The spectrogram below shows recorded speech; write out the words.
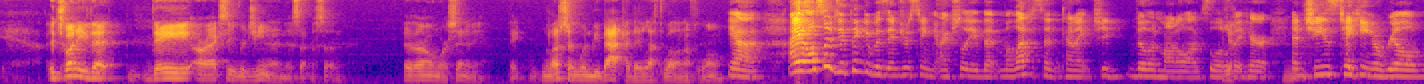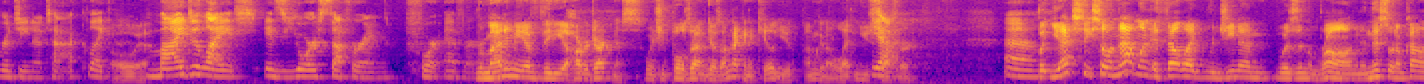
Yeah, it's funny that they are actually Regina in this episode. They're their own worst enemy. They, Maleficent wouldn't be back had they left well enough alone. Yeah, I also did think it was interesting actually that Maleficent kind of she villain monologues a little Yeah. bit here, mm-hmm. and she's taking a real Regina tack. Like, Oh, yeah. my delight is your suffering forever. Reminding me of the Heart of Darkness when she pulls out and goes, "I'm not going to kill you. I'm going to let you Yeah. suffer." Um, But you actually, so in that one, it felt like Regina was in the wrong, and in this one, I'm kind of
